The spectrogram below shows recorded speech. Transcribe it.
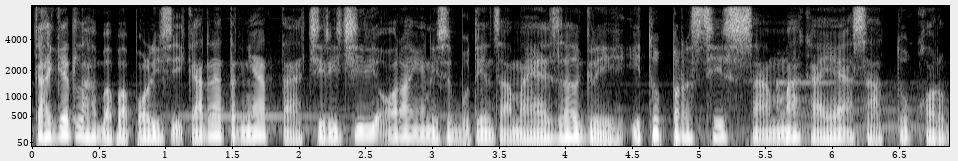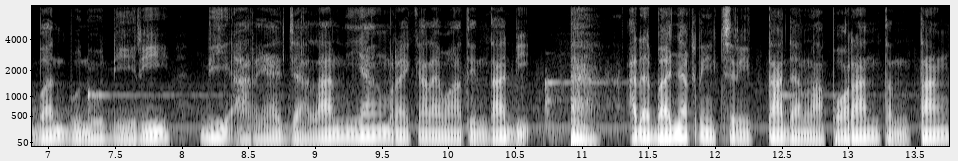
Kagetlah bapak polisi karena ternyata ciri-ciri orang yang disebutin sama Hazel Grey itu persis sama kayak satu korban bunuh diri di area jalan yang mereka lewatin tadi. Nah, ada banyak nih cerita dan laporan tentang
